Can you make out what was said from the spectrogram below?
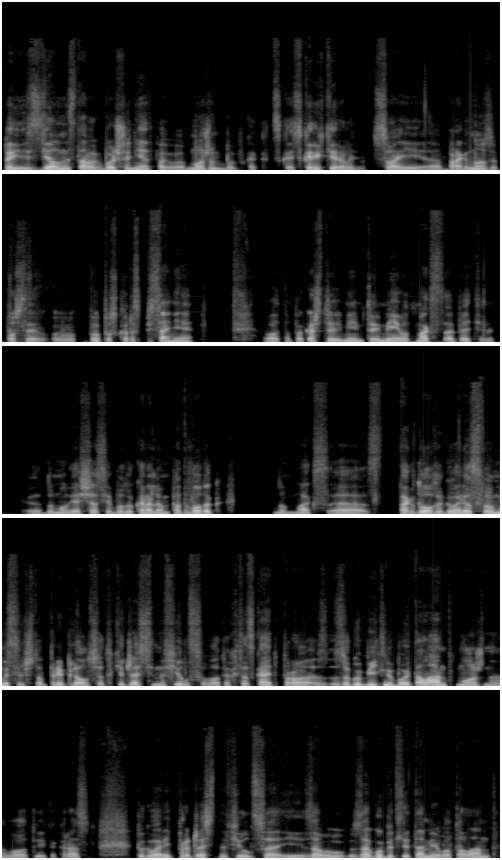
при сделанных ставок больше нет, по- можем, как сказать, скорректировать свои э, прогнозы после выпуска расписания. Вот, но пока что имеем, то имеем. Вот Макс опять э, э, думал, я сейчас я буду королем подводок, но Макс э, так долго говорил свою мысль, что приплел все-таки Джастина Филса. Вот, я хотел сказать про загубить любой талант можно, вот, и как раз поговорить про Джастина Филса и загубит ли там его талант,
